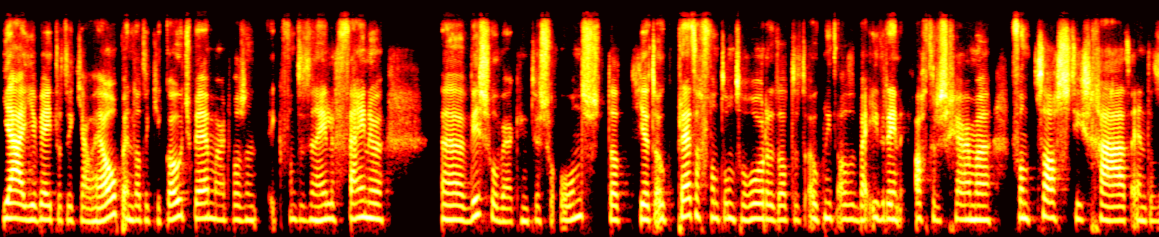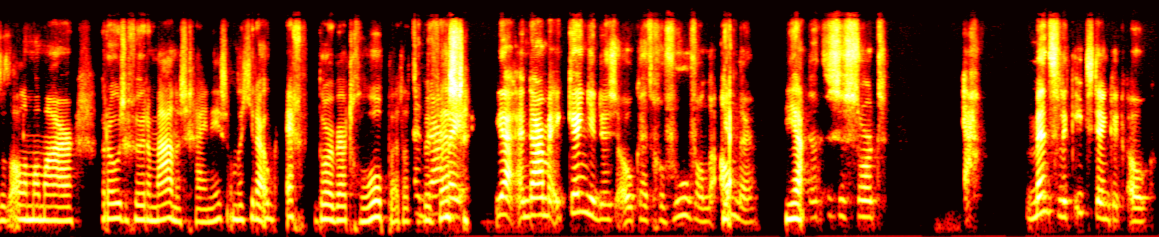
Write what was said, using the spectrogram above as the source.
ja, je weet dat ik jou help en dat ik je coach ben, maar het was een, ik vond het een hele fijne eh, wisselwerking tussen ons. Dat je het ook prettig vond om te horen dat het ook niet altijd bij iedereen achter de schermen fantastisch gaat en dat het allemaal maar roze geur en maneschijn is, omdat je daar ook echt door werd geholpen. Dat En daarmee, ja, en daarmee ken je dus ook het gevoel van de ander. Ja, Dat is een soort ja, menselijk iets, denk ik ook.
